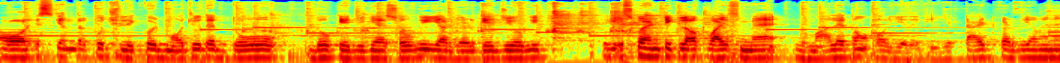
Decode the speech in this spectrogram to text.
और इसके अंदर कुछ लिक्विड मौजूद है। दो दो के जी गैस होगी या डेढ़ के जी होगी इसको एंटी क्लॉकवाइज मैं घुमा लेता हूँ, और ये देखिए, ये टाइट कर दिया मैंने।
